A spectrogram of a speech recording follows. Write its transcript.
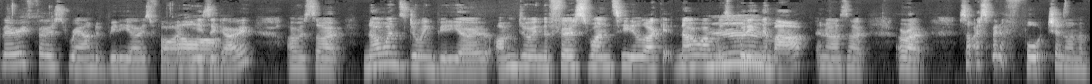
very first round of videos five Oh. years ago. I was like, no one's doing video. I'm doing the first ones here. Like no one was putting Mm. them up, and I was like, all right. So I spent a fortune on a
